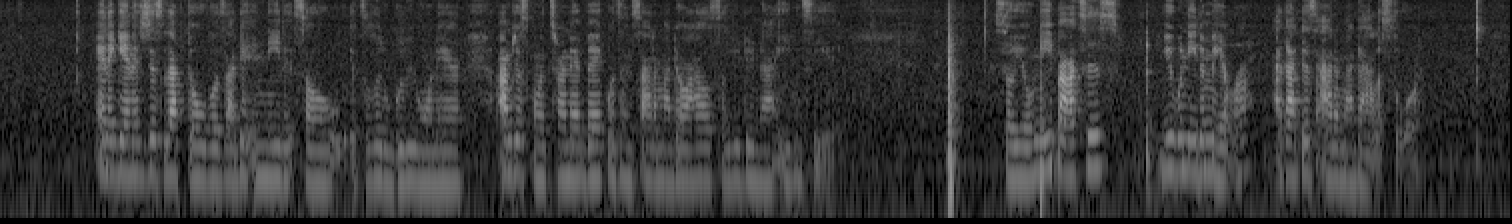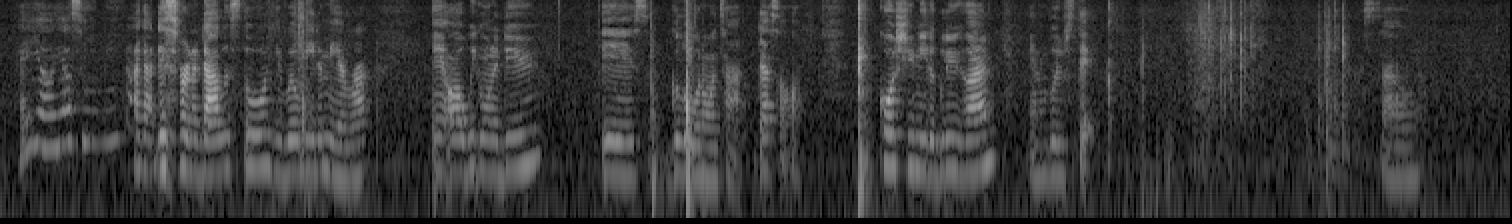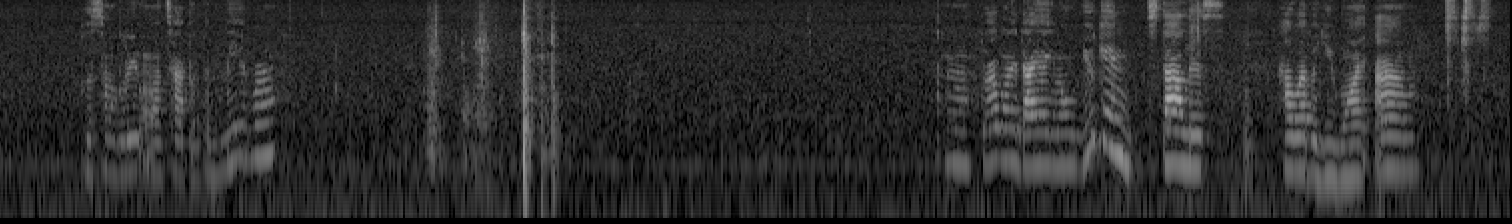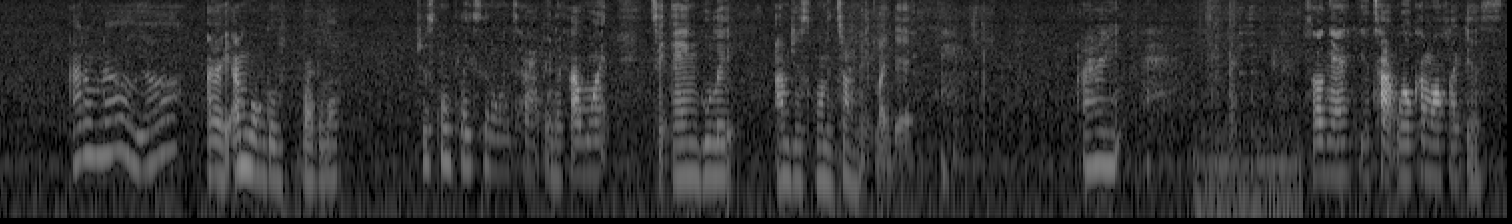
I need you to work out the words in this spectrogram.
And again, it's just leftovers. I didn't need it, so it's a little glue on there. I'm just going to turn that backwards inside of my dollhouse so you do not even see it. So you'll need boxes. You will need a mirror. I got this out of my dollar store. Hey, y'all, y'all see me? I got this from the dollar store. You will need a mirror. And all we're going to do is glue it on top. That's all. Of course, you need a glue gun and a glue stick. So put some glue on top of the mirror. Hmm, do I want a diagonal? You can style this however you want. Um, I don't know, y'all. All right, I'm gonna go regular. Just gonna place it on top, and if I want to angle it, I'm just gonna turn it like that. All right. So again, your top will come off like this.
